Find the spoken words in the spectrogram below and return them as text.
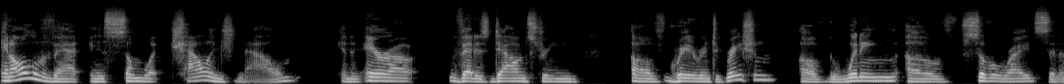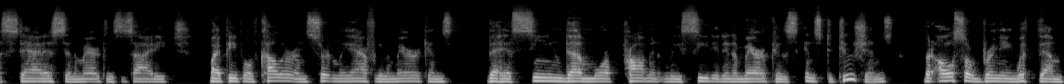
And all of that is somewhat challenged now in an era that is downstream of greater integration, of the winning of civil rights and a status in American society by people of color and certainly African Americans that has seen them more prominently seated in America's institutions, but also bringing with them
